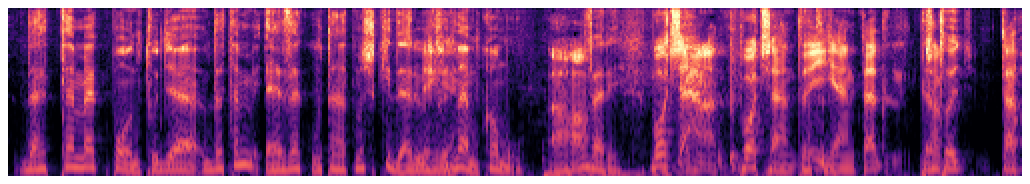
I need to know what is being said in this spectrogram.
de te meg pont ugye, de te ezek után hát most kiderült, Igen. hogy nem kamu. Aha. Feri. Bocsánat, bocsánat, igen. Tehát, csak, hogy- tehát,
